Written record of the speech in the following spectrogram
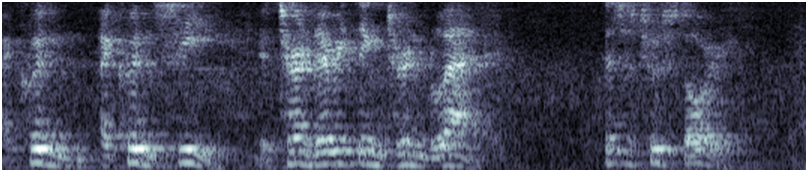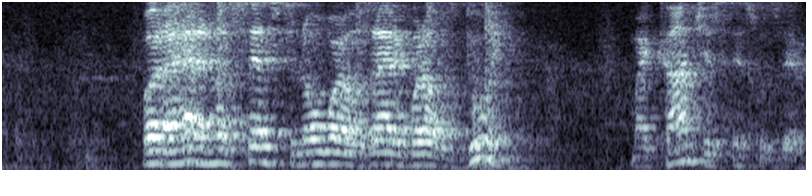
I couldn't I couldn't see. It turned everything turned black. This is a true story. But I had enough sense to know where I was at and what I was doing. My consciousness was there.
